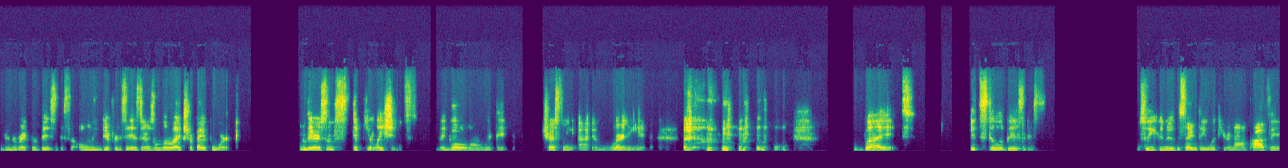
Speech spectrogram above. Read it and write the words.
than a regular business. The only difference is there's a little extra paperwork. And there are some stipulations that go along with it. Trust me, I am learning it. but it's still a business. So you can do the same thing with your nonprofit.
